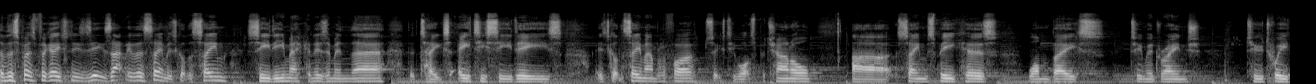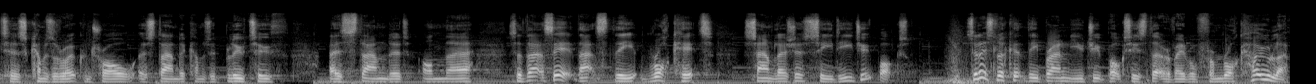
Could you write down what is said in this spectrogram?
And the specification is exactly the same. It's got the same CD mechanism in there that takes 80 CDs. It's got the same amplifier, 60 watts per channel, uh, same speakers, one bass, two mid-range, two tweeters, comes with remote control as standard, comes with Bluetooth as standard on there. So that's it, that's the Rocket Sound Leisure CD jukebox. So let's look at the brand new jukeboxes that are available from Rockola.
